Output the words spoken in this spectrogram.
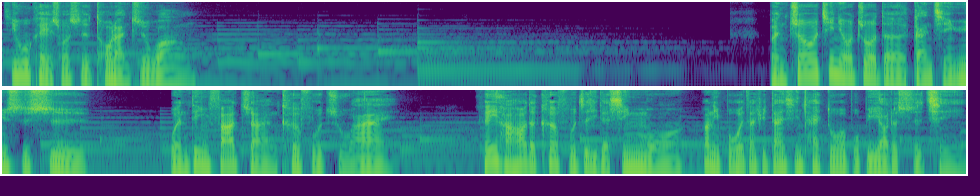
几乎可以说是偷懒之王。本周金牛座的感情运势是稳定发展，克服阻碍，可以好好的克服自己的心魔，让你不会再去担心太多不必要的事情。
